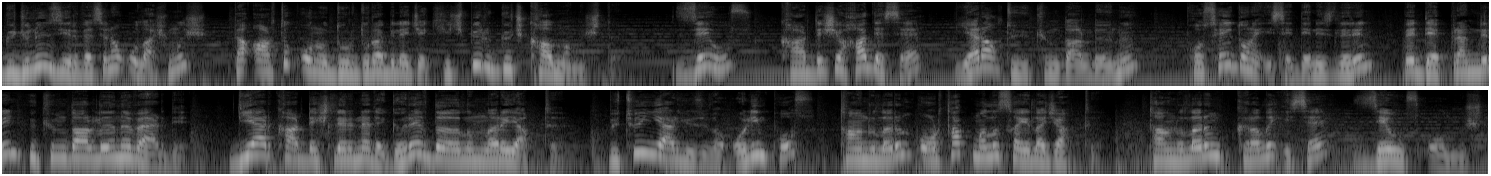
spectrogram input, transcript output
gücünün zirvesine ulaşmış ve artık onu durdurabilecek hiçbir güç kalmamıştı. Zeus, kardeşi Hades'e yeraltı hükümdarlığını, Poseidon'a ise denizlerin ve depremlerin hükümdarlığını verdi. Diğer kardeşlerine de görev dağılımları yaptı. Bütün yeryüzü ve Olimpos tanrıların ortak malı sayılacaktı. Tanrıların kralı ise Zeus olmuştu.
